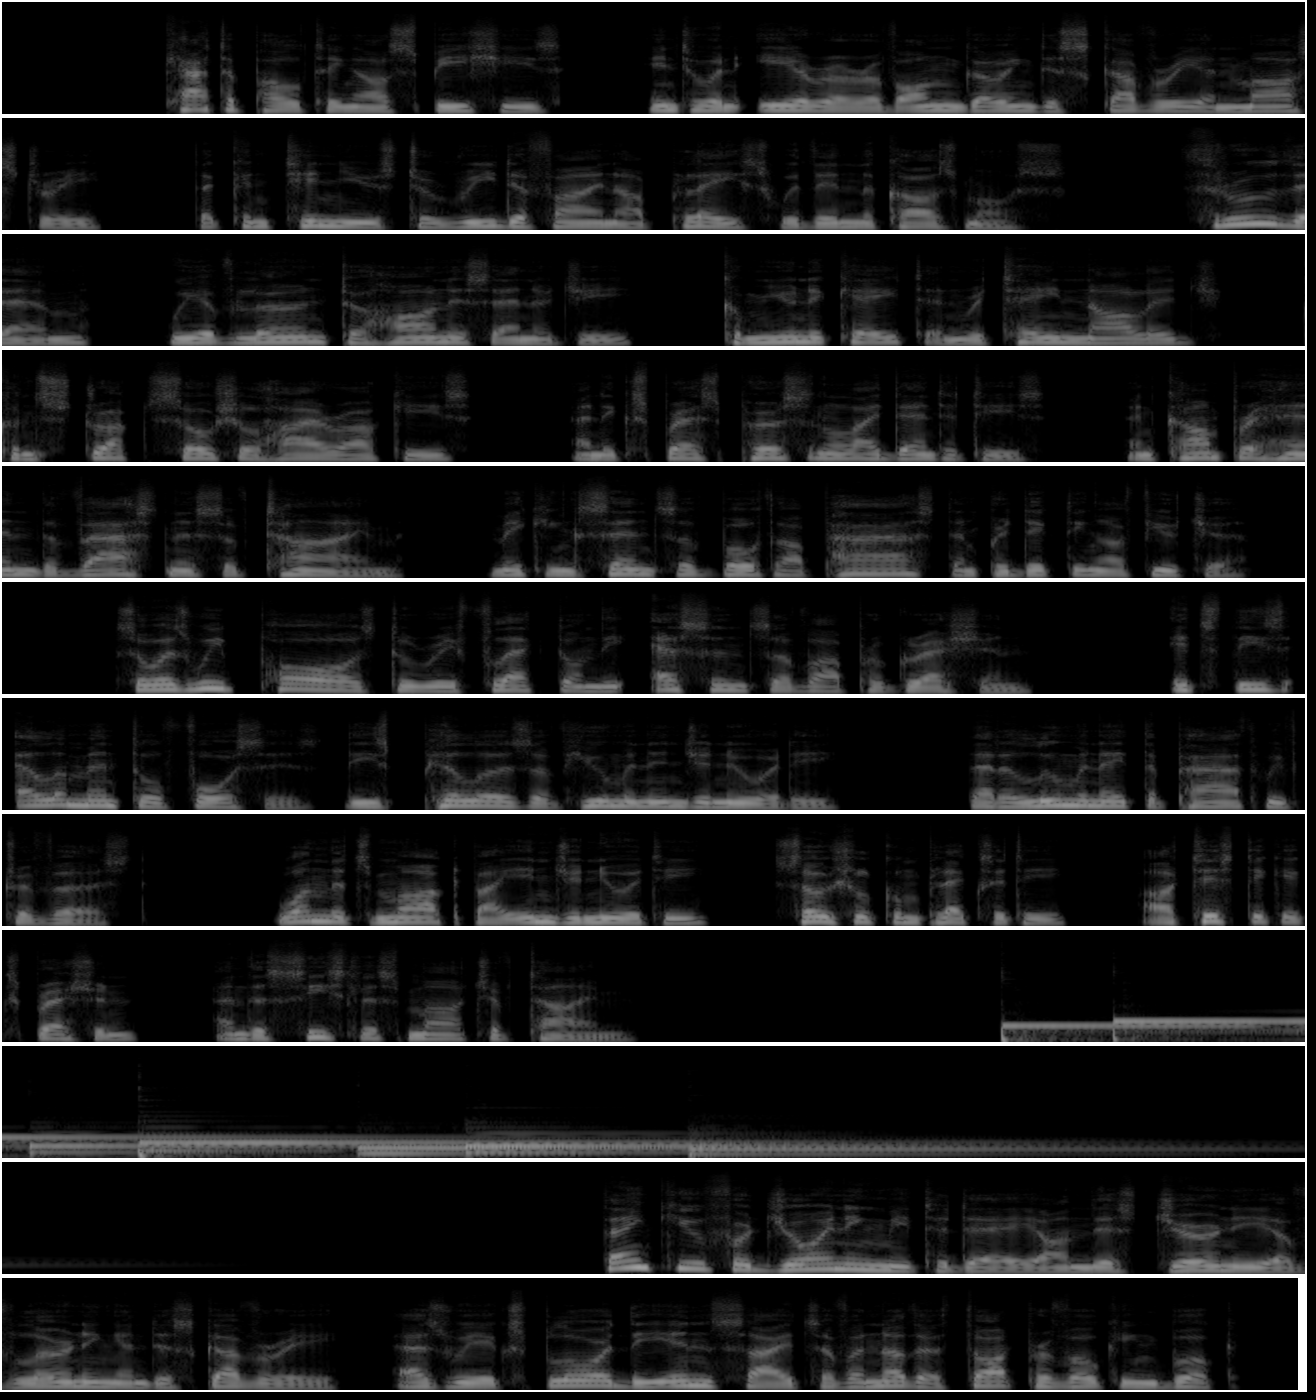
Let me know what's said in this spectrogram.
catapulting our species into an era of ongoing discovery and mastery that continues to redefine our place within the cosmos. Through them, we have learned to harness energy, communicate and retain knowledge, construct social hierarchies, and express personal identities, and comprehend the vastness of time, making sense of both our past and predicting our future. So, as we pause to reflect on the essence of our progression, it's these elemental forces, these pillars of human ingenuity, that illuminate the path we've traversed, one that's marked by ingenuity, social complexity, artistic expression, and the ceaseless march of time. Thank you for joining me today on this journey of learning and discovery as we explored the insights of another thought provoking book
